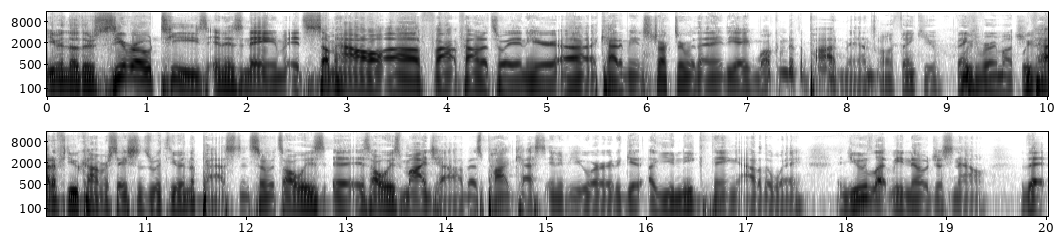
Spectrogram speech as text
even though there's zero T's in his name, it's somehow uh, found, found its way in here. Uh, Academy instructor with NADA. Welcome to the pod, man. Oh, thank you, thank We've- you very much. We've had a few conversations with you in the past, and so it's always uh, it's always my job as podcast interviewer to get a unique thing out of the way. And you let me know just now that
